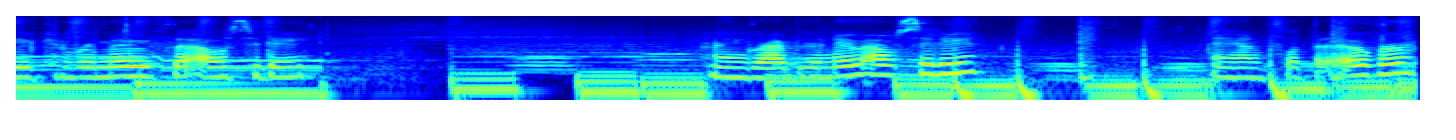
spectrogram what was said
you can remove the LCD and grab your new LCD and flip it over.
